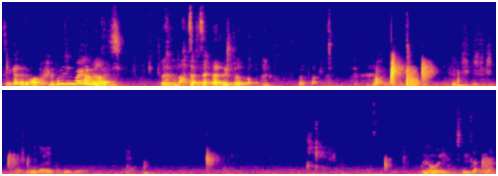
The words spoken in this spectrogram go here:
생각해도 막, 무슨 빨간 거 같지. 맞았잖아 그래도. 오 nice. 내가 왜 이렇게 찍지 않냐?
